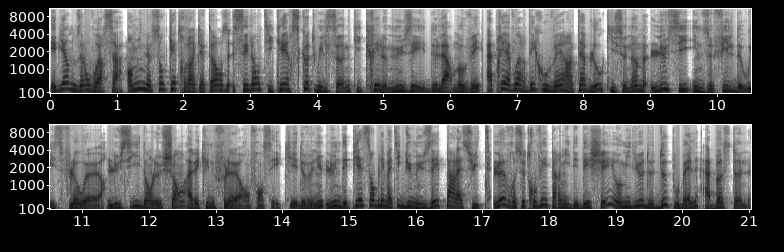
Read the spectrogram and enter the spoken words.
Eh bien, nous allons voir ça. En 1994, c'est l'antiquaire Scott Wilson qui crée le musée de l'art mauvais après avoir découvert un tableau qui se nomme Lucy in the Field with Flower. Lucy dans le champ avec une fleur en français, qui est devenue l'une des pièces emblématiques du musée par la suite. L'œuvre se trouvait parmi des déchets au milieu de deux poubelles à Boston.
